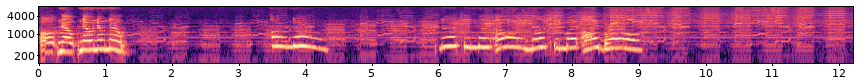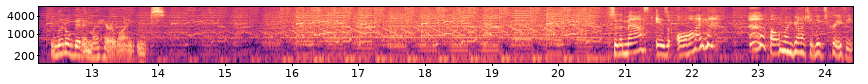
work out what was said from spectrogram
Oh, no, no, no, no. Oh, no. Not in my eye, not in my eyebrow. A little bit in my hairline, oops. So the mask is on. oh my gosh, it looks crazy.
